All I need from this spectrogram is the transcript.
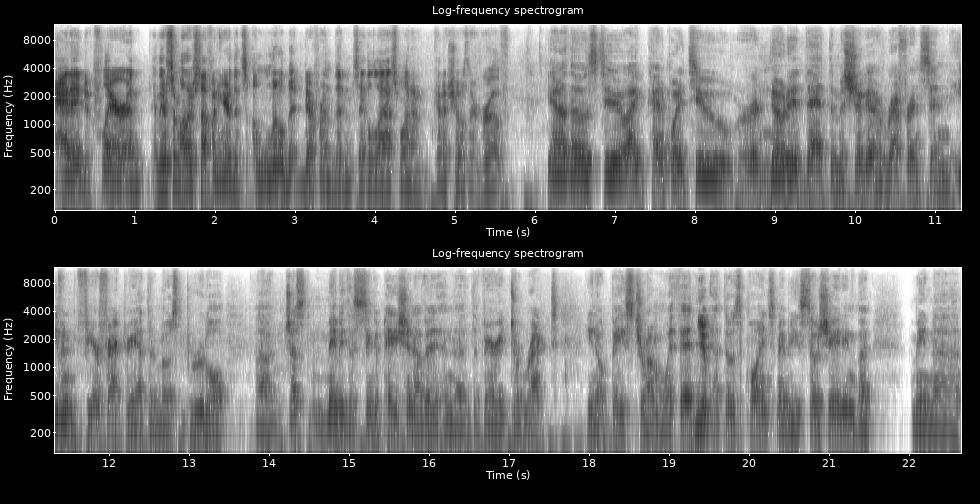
added flair, and, and there's some other stuff in here that's a little bit different than say the last one, and kind of shows their growth. You know, those two I kind of pointed to or noted that the Meshuggah reference and even Fear Factory at their most brutal, uh, just maybe the syncopation of it and the, the very direct, you know, bass drum with it Yep. at those points, maybe associating. But I mean, uh,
